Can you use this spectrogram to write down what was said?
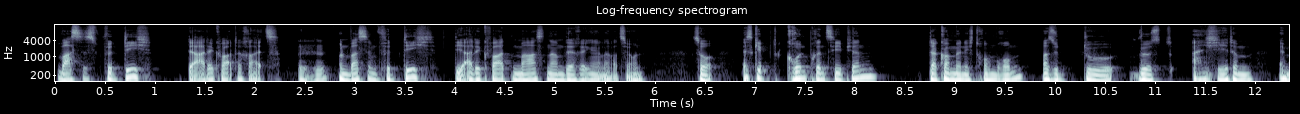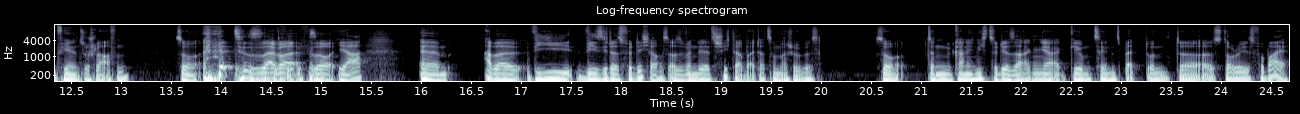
was ist für dich der adäquate Reiz? Mhm. und was sind für dich die adäquaten Maßnahmen der Regeneration? So, es gibt Grundprinzipien, da kommen wir nicht drum rum. Also du wirst eigentlich jedem empfehlen zu schlafen. So, das ist einfach so, ja. Ähm, aber wie, wie sieht das für dich aus? Also wenn du jetzt Schichtarbeiter zum Beispiel bist, so, dann kann ich nicht zu dir sagen, ja, geh um 10 ins Bett und äh, Story ist vorbei.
